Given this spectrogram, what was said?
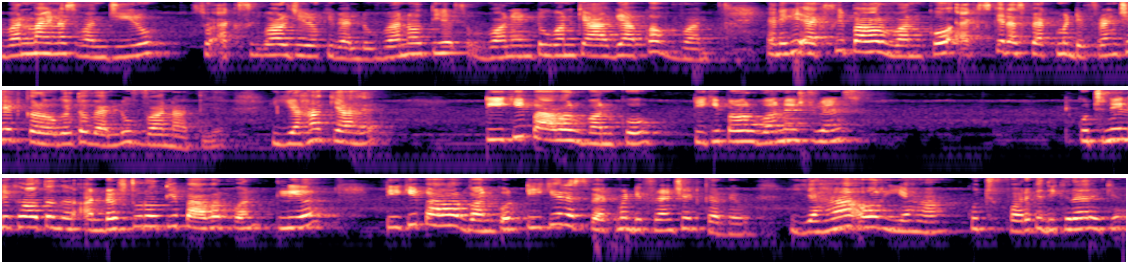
one minus one zero so x की पावर ज़ीरो की वैल्यू वन होती है सो वन इंटू वन क्या आ गया आपका? वन। यानी कि एक्स की पावर वन को एक्स के रेस्पेक्ट में डिफ्रेंशिएट करोगे तो वैल्यू वन आती है। यहाँ क्या है? टी की पावर वन को टी की पावर वन है स्टूडेंट्स कुछ नहीं लिखा होता अंडरस्टूड होती है पावर वन क्लियर टी की पावर वन को टी के रेस्पेक्ट में डिफ्रेंशिएट कर रहे हो। यहाँ और यहाँ कुछ फ़र्क दिख रहा है क्या?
